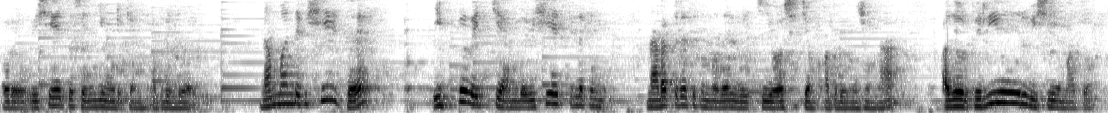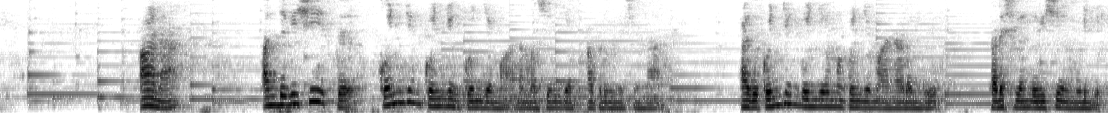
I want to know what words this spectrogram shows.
ஒரு விஷயத்தை செஞ்சு முடிக்கணும் அப்படின்னு வரும். நம்ம அந்த விஷயத்தை இப்போ வச்சு அந்த விஷயத்தில் நடத்துறதுக்கு முதல் வச்சு யோசித்தோம் அப்படின்னு சொன்னால் அது ஒரு பெரிய ஒரு விஷயமாக தோணும். ஆனால் அந்த விஷயத்தை கொஞ்சம் கொஞ்சம் கொஞ்சமாக நம்ம செஞ்சோம் அப்படின்னு சொன்னால் அது கொஞ்சம் கொஞ்சமாக கொஞ்சமாக நடந்து கடைசியில் அந்த விஷயம் முடியும்.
